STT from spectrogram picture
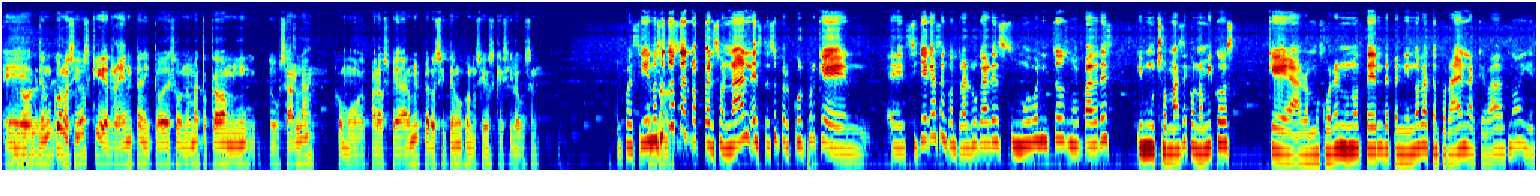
Eh, No, tengo entiendo. conocidos que rentan y todo eso. No me ha tocado a mí usarla como para hospedarme, pero sí tengo conocidos que sí la usan. Pues sí, No. nosotros en lo personal está súper cool porque eh, si llegas a encontrar lugares muy bonitos, muy padres y mucho más económicos que a lo mejor en un hotel, dependiendo la temporada en la que vas, ¿no? Y es,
